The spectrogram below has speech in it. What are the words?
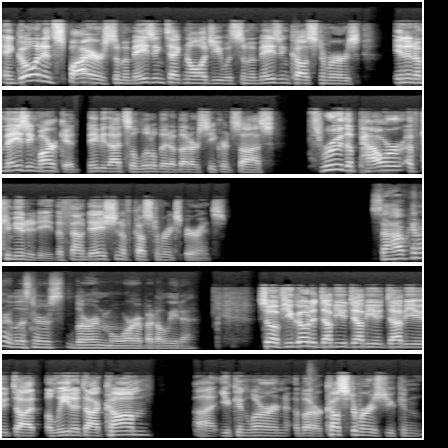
and go and inspire some amazing technology with some amazing customers in an amazing market maybe that's a little bit about our secret sauce through the power of community the foundation of customer experience so how can our listeners learn more about alida so if you go to www.alida.com uh, you can learn about our customers. You can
